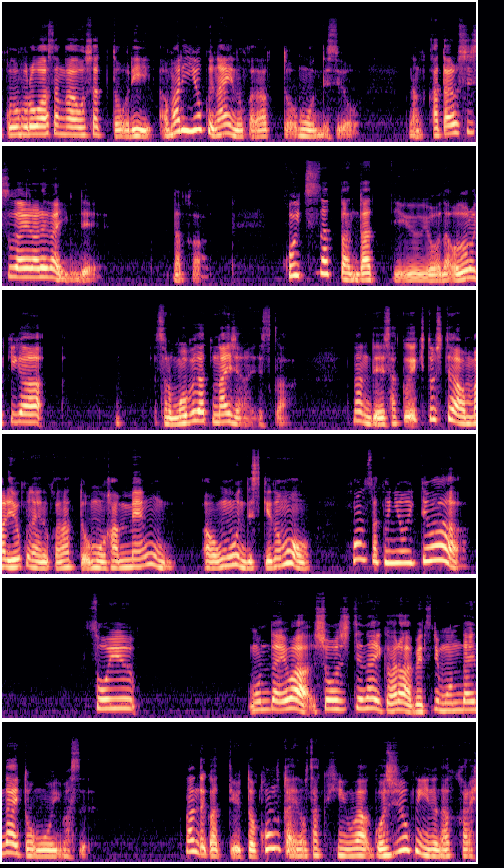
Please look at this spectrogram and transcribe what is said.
このフォロワーさんがおっしゃった通りあまり良くないのかなと思うんですよ。なんかカタルシスが得られないんでなんかこいつだったんだっていうような驚きがそのモブだとないじゃないですか。なんで作劇としてはあんまり良くないのかなって思う反面あ思うんですけども本作においてはそういう問題は生じてないから別に問題ないと思います。なんでかっていうと今回の作品は50億人の中から1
